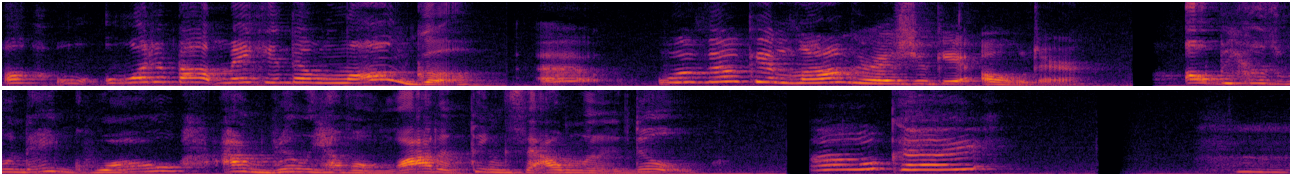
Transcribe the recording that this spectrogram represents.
Uh, what about making them longer? Uh, well, they'll get longer as you get older. Oh, because when they grow, I really have a lot of things that I want to do. Oh, okay. Um,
